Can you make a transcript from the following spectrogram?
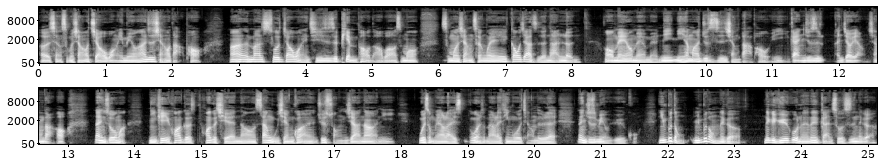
呃想什么想要交往也没有，他就是想要打炮啊。他妈说交往也其实是骗炮的好不好？什么什么想成为高价值的男人哦，没有没有没有，你你他妈就只是想打炮而已，干你就是懒教养想打炮。那你说嘛？你可以花个花个钱，然后三五千块去爽一下，那你为什么要来？为什么要来听我讲，对不对？那你就是没有约过，你不懂，你不懂那个那个约过的那个感受是那个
